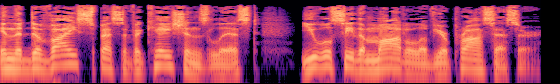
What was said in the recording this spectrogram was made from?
In the Device Specifications list, you will see the model of your processor.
